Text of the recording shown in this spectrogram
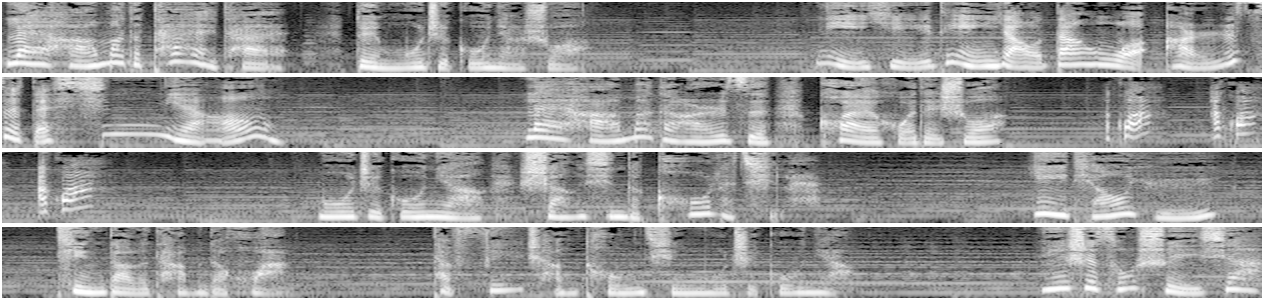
癞蛤蟆的太太对拇指姑娘说：“你一定要当我儿子的新娘。”癞蛤蟆的儿子快活地说。拇指姑娘伤心的哭了起来。一条鱼听到了他们的话，它非常同情拇指姑娘，于是从水下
